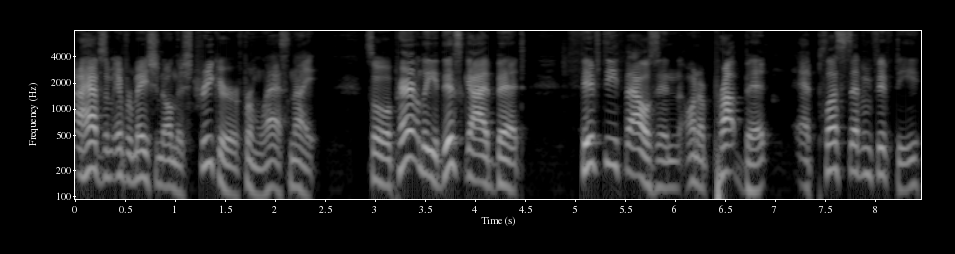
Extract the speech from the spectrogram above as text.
I have some information on the streaker from last night. So apparently, this guy bet fifty thousand on a prop bet at plus seven fifty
